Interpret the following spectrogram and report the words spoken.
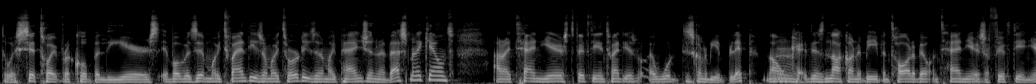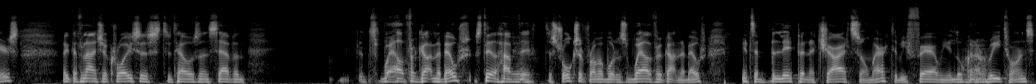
do I sit tight for a couple of years? If I was in my 20s or my 30s and in my pension and investment account and I had 10 years, 15, 20 years, I would, there's going to be a blip. No one ca- This is not going to be even thought about in 10 years or 15 years. Like the financial crisis, 2007, it's well forgotten about. Still have the, the structure from it, but it's well forgotten about. It's a blip in a chart somewhere, to be fair, when you're looking at returns.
